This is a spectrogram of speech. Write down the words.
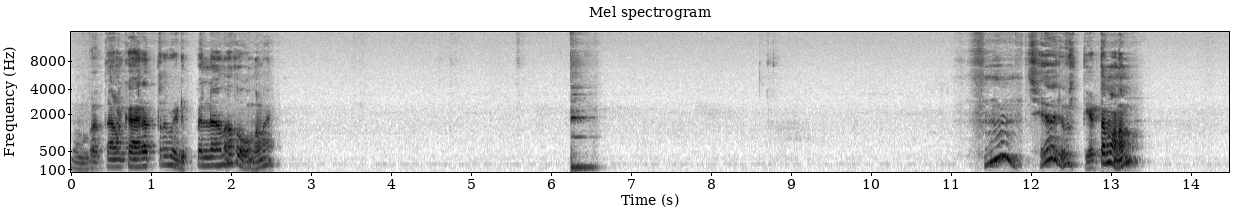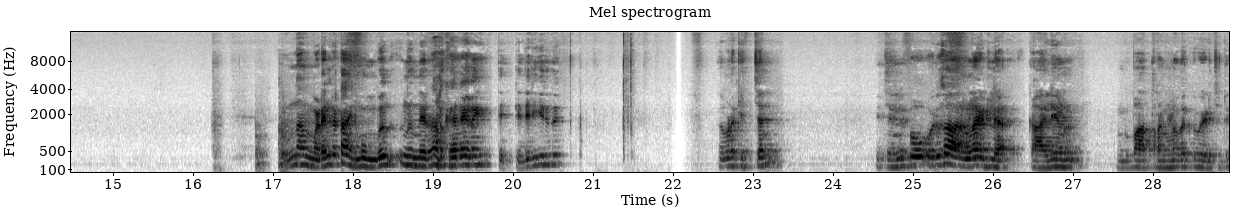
മുമ്പത്തെ ആൾക്കാരത്ര വെടിപ്പല്ല എന്നാ തോന്നണേ. ഒരു ഇത് നമ്മുടെ കേട്ടോ അതിന് മുമ്പ് നിന്നിരുന്ന ആൾക്കാരാണ് തെറ്റിദ്ധരിക്കരുത്. നമ്മുടെ കിച്ചൺ. കിച്ചണിൽ ഇപ്പോൾ ഒരു സാധനങ്ങളായിട്ടില്ല കാലിയാണ്. നമുക്ക് പാത്രങ്ങൾ ഇതൊക്കെ മേടിച്ചിട്ട്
